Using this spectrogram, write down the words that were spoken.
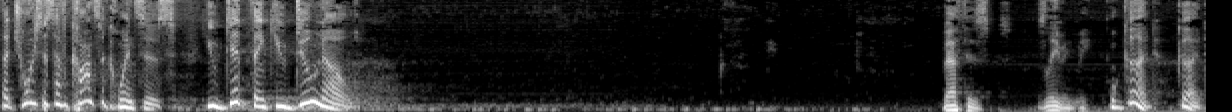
That choices have consequences. You did think. You do know. Beth is is leaving me. Well, good, good.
